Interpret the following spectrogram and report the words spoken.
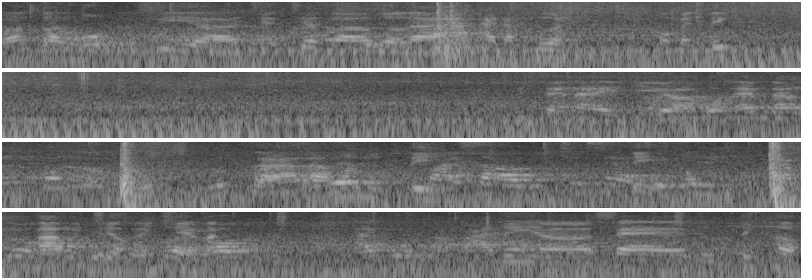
Đó toàn bộ những gì trên chiếc à, GLA 250 Comentic chiếc xe này thì à, bọn em đang mong muốn mức giá là hơn 1 tỷ. Tỷ không 30 triệu anh chị em ạ vì uh, xe được tích hợp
